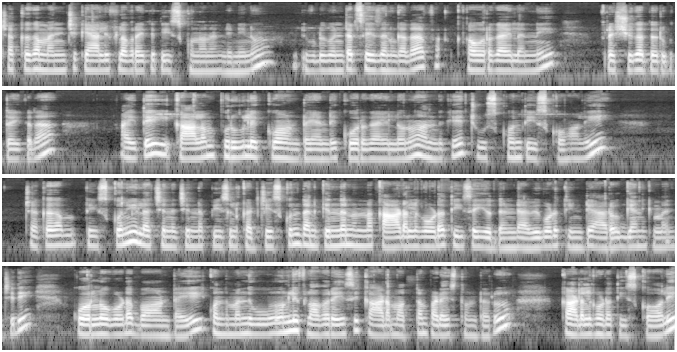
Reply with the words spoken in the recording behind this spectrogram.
చక్కగా మంచి క్యాలీఫ్లవర్ అయితే తీసుకున్నానండి నేను. ఇప్పుడు వింటర్ సీజన్ కదా కూరగాయలన్నీ ఫ్రెష్గా దొరుకుతాయి కదా. అయితే ఈ కాలం పురుగులు ఎక్కువ ఉంటాయండి కూరగాయల్లోనూ అందుకే చూసుకొని తీసుకోవాలి. చక్కగా తీసుకొని ఇలా చిన్న చిన్న పీసులు కట్ చేసుకుని దాని కిందనున్న కాడలు కూడా తీసేయొద్దండి. అవి కూడా తింటే ఆరోగ్యానికి మంచిది. కూరలో కూడా బాగుంటాయి. కొంతమంది ఓన్లీ ఫ్లవర్ వేసి కాడ మొత్తం పడేస్తుంటారు. కాడలు కూడా తీసుకోవాలి.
